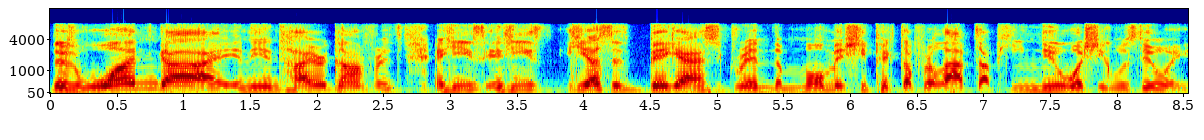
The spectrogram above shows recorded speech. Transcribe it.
There's one guy in the entire conference and he's and he's he has this big ass grin the moment she picked up her laptop he knew what she was doing.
